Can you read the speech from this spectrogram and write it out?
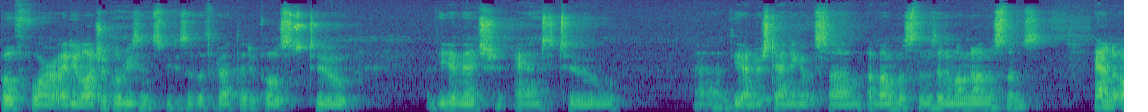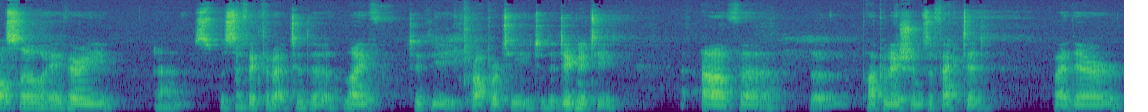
both for ideological reasons because of the threat that it posed to the image and to uh, the understanding of Islam among Muslims and among non Muslims, and also a very uh, specific threat to the life, to the property, to the dignity of uh, the populations affected by their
